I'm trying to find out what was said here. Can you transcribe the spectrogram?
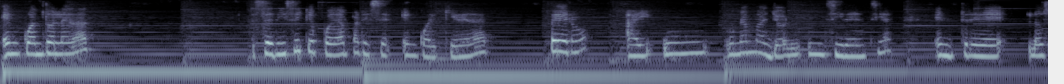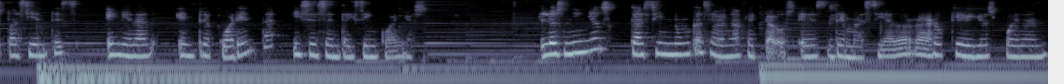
En cuanto a la edad, se dice que puede aparecer en cualquier edad, pero hay una mayor incidencia entre los pacientes en edad entre 40 y 65 años. Los niños casi nunca se ven afectados. Es demasiado raro que ellos puedan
